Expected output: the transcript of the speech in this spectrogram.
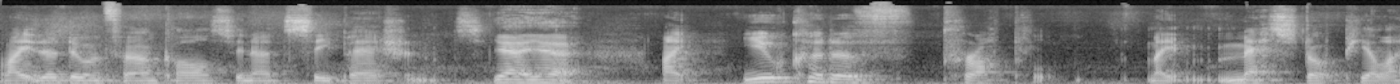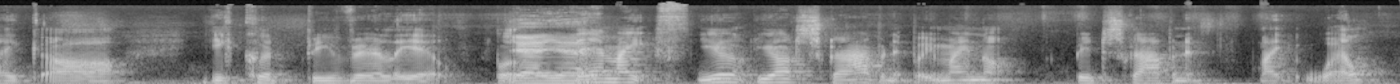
Like they're doing phone calls, you know, to see patients. Yeah, yeah. Like you could have prop like messed up your leg or oh, you could be really ill. But Yeah, yeah. they might you're you're describing it but you might not be describing it like well.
